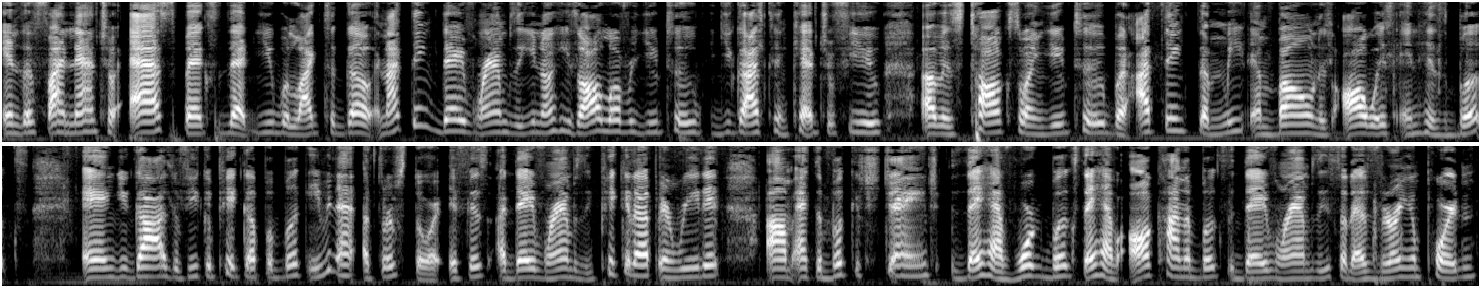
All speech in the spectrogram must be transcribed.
in the financial aspects that you would like to go. And I think Dave Ramsey, you know, he's all over YouTube. You guys can catch a few of his talks on YouTube, but I think the meat and bone is always in his books. And you guys, if you could pick up a book, even at a thrift store, if it's a Dave Ramsey, pick it up and read it. Um, at the book exchange, they have workbooks. They have all kind of books of Dave Ramsey. So that's very important.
